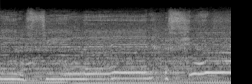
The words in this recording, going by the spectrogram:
need to feel it. If you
